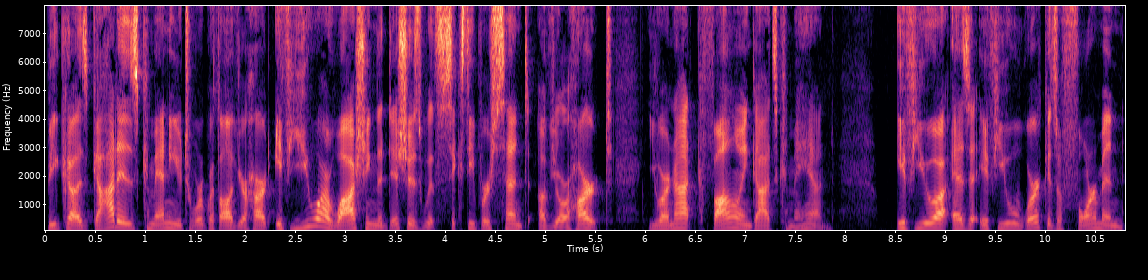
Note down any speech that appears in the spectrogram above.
because God is commanding you to work with all of your heart. If you are washing the dishes with 60% of your heart, you are not following God's command. If you are as a, if you work as a foreman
